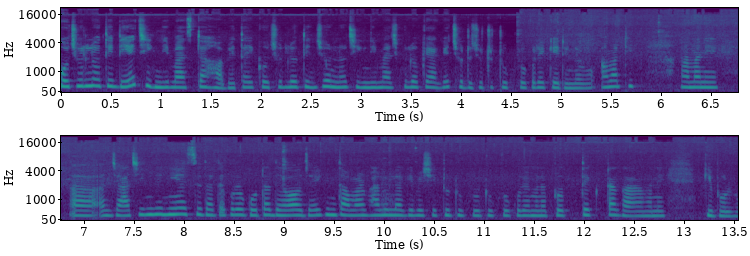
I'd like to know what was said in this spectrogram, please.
কচুরলতি দিয়ে চিংড়ি মাছটা হবে। তাই কচুরলতির জন্য চিংড়ি মাছগুলোকে আগে ছোটো ছোটো, টুকরো করে কেটে নেব। আমার ঠিক মানে যা চিংড়ি নিয়ে এসছে তাতে করে গোটা দেওয়াও যায়, কিন্তু আমার ভালো লাগে বেশি একটু টুকরো টুকরো করে মানে প্রত্যেকটা মানে কি বলব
